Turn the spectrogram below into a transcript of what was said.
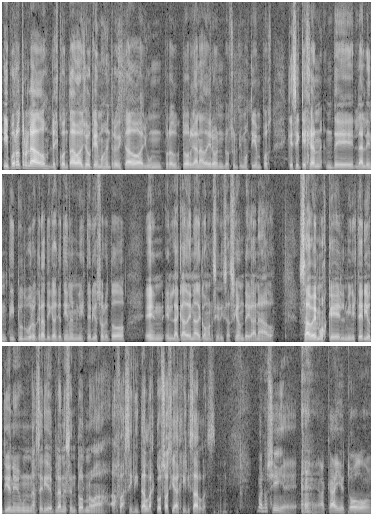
Y por otro lado, les contaba yo que hemos entrevistado a algún productor ganadero en los últimos tiempos que se quejan de la lentitud burocrática que tiene el Ministerio, sobre todo en, la cadena de comercialización de ganado. Sabemos que el Ministerio tiene una serie de planes en torno a, facilitar las cosas y a agilizarlas. Bueno, sí, eh, acá hay todo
